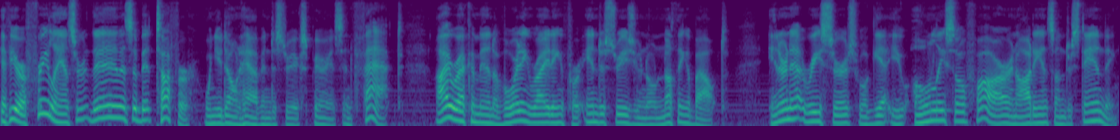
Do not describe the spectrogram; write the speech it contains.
If you're a freelancer, then it's a bit tougher when you don't have industry experience. In fact, I recommend avoiding writing for industries you know nothing about. Internet research will get you only so far in audience understanding.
